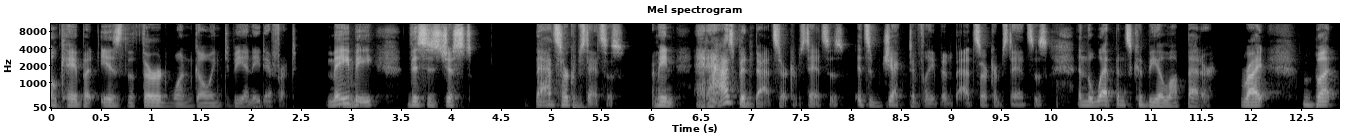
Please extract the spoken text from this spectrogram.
okay, but is the third one going to be any different? Mm-hmm. Maybe this is just bad circumstances. I mean, it has been bad circumstances. It's objectively been bad circumstances, and the weapons could be a lot better, right? But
